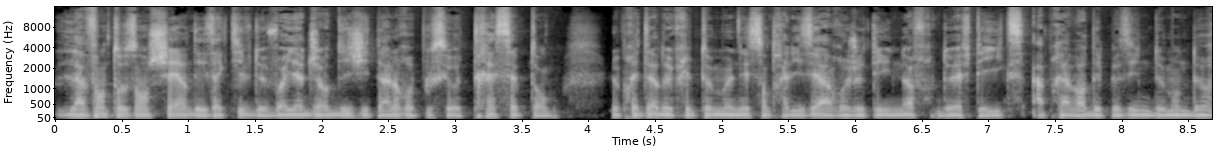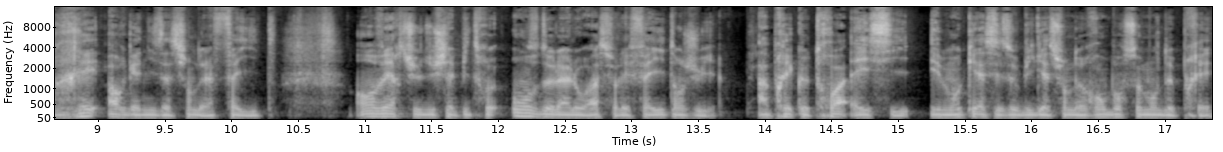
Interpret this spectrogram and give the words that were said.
La vente aux enchères des actifs de Voyager Digital repoussée au 13 septembre. Le prêteur de crypto-monnaie centralisé a rejeté une offre de FTX après avoir déposé une demande de réorganisation de la faillite en vertu du chapitre 11 de la loi sur les faillites en juillet. Après que 3AC ait manqué à ses obligations de remboursement de prêts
